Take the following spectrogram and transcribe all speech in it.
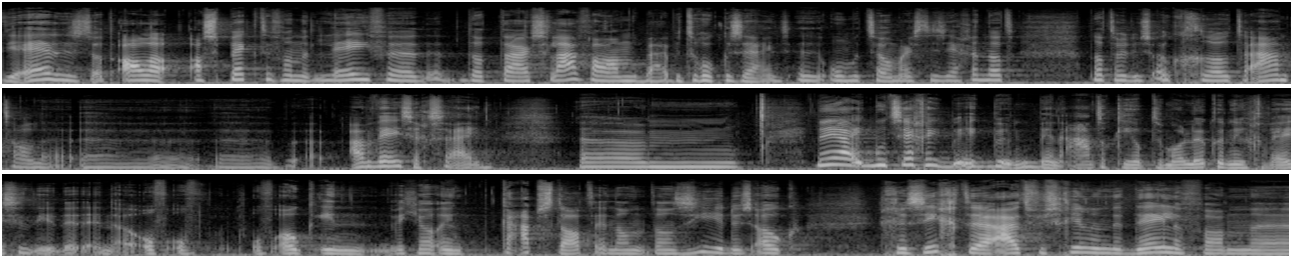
dus dat alle aspecten van het leven, dat daar slavenhanden bij betrokken zijn, eh, om het zo maar eens te zeggen. En dat, dat er dus ook grote aantallen uh, uh, aanwezig zijn. Um, nou ja, ik moet zeggen, ik, ik ben, ben, een aantal keer op de Molukken nu geweest. Of, of, of ook in, weet je wel, in Kaapstad. En dan, dan zie je dus ook gezichten uit verschillende delen van, uh,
